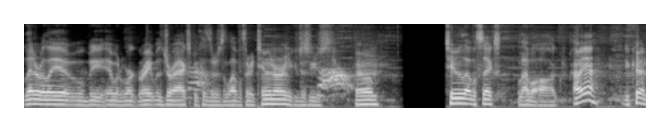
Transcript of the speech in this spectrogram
Literally, it will be it would work great with Jirax because there's a level 3 tuner. You could just use boom. Two level 6 level Og. Oh yeah, you could.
